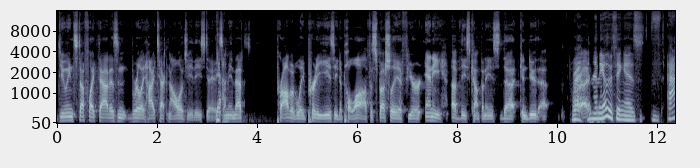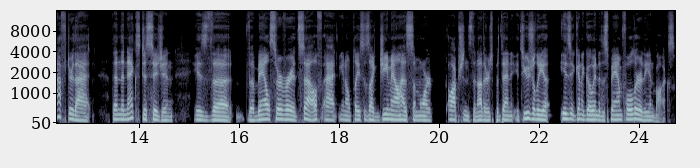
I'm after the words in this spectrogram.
doing stuff like that isn't really high technology these days. Yeah. I mean, that's probably pretty easy to pull off, especially if you're any of these companies that can do that. Right. right. And then the other thing is after that, then the next decision is the the mail server itself at you know places like Gmail has some more options than others, but then it's usually a, is it going to go into the spam folder or the inbox?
